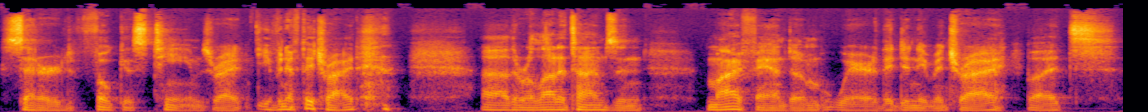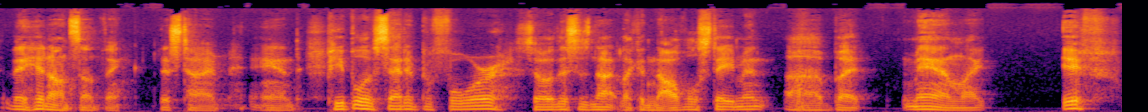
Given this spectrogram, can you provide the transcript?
centered, focused teams, right? Even if they tried. uh, there were a lot of times in my fandom where they didn't even try, but they hit on something this time. And people have said it before, so this is not like a novel statement. Uh, but man, like if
